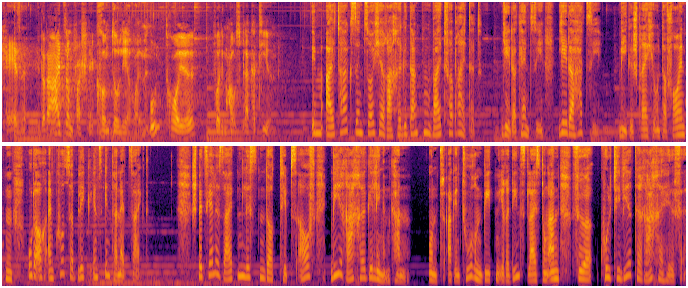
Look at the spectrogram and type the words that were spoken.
Käse hinter der Heizung verstecken. Konto leer räumen. Und Treue vor dem Haus plakatieren. Im Alltag sind solche Rachegedanken weit verbreitet. Jeder kennt sie, jeder hat sie, wie Gespräche unter Freunden oder auch ein kurzer Blick ins Internet zeigt. Spezielle Seiten listen dort Tipps auf, wie Rache gelingen kann. Und Agenturen bieten ihre Dienstleistung an für kultivierte Rachehilfe.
